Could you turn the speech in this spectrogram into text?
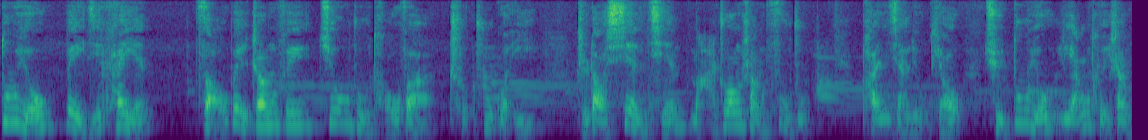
都邮未及开言，早被张飞揪住头发，扯出馆驿，直到县前马桩上缚住，攀下柳条，去都邮两腿上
